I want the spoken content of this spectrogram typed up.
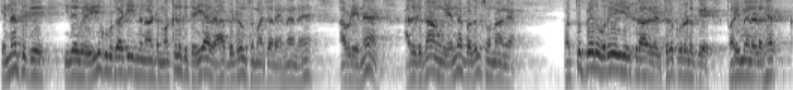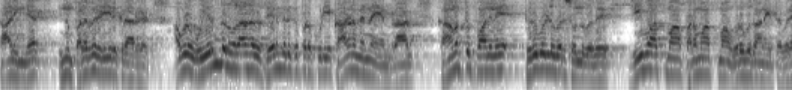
என்னத்துக்கு? இதை இவர் எழுதி கொடுக்காட்டி இந்த நாட்டு மக்களுக்கு தெரியாதா? பெட்ரூம் சமாச்சாரம் என்னன்னு? அப்படின்னு அதுக்கு தான் அவங்க என்ன பதில் சொன்னாங்க? பத்து பேர் ஒரே எழுதியிருக்கிறார்கள் திருக்குறளுக்கு பரிமேலழகர் காளிங்கர் இன்னும் பல பேர் எழுதியிருக்கிறார்கள். அவ்வளவு உயர்ந்த நூலாக அது தேர்ந்தெடுக்கப்படக்கூடிய காரணம் என்ன என்றால் காமத்துப்பாலிலே திருவள்ளுவர் சொல்லுவது ஜீவாத்மா பரமாத்மா உறவுதானே தவிர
